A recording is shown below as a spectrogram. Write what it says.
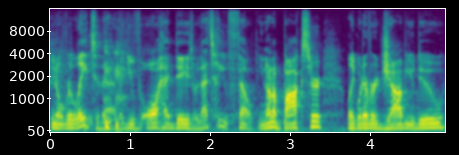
you know relate to that. Like you've all had days where that's how you felt. You're not a boxer, like whatever job you do,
